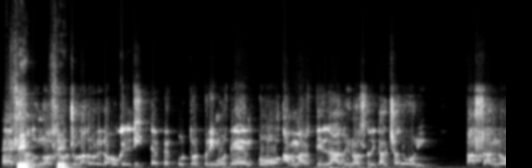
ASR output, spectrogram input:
è sì, stato il nostro sì. giocatore dopo che l'Inter per tutto il primo tempo ha martellato i nostri calciatori passando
